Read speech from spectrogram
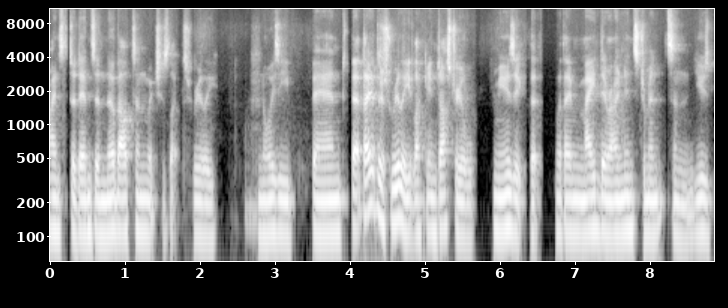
Einstürzende Neubauten, which is like this really noisy band that they just really like industrial music that where they made their own instruments and used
